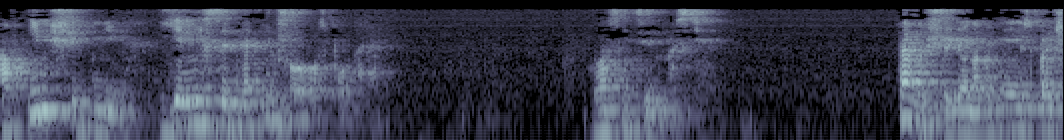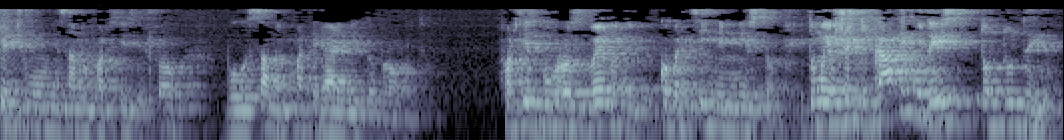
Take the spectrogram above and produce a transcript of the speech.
а в інші дні є місце для іншого господаря. Власні цінності. Певно, що Йона однією з причин, чому він саме в Фарсіс йшов, було саме матеріальний добробут. Фарсіс був розвинутим комерційним містом. І тому, якщо тікати кудись, то туди.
